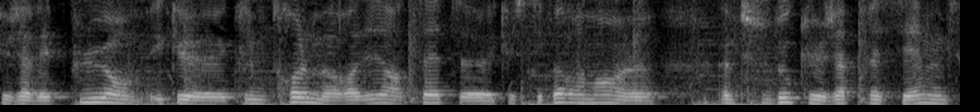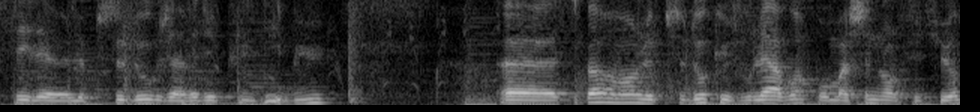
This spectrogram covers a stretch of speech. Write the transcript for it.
que j'avais plus envie, que Clim Troll me rendait en tête euh, que c'était pas vraiment un, pseudo que j'appréciais, même si c'est le, pseudo que j'avais depuis le début. Euh, c'est pas vraiment le pseudo que je voulais avoir pour ma chaîne dans le futur.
